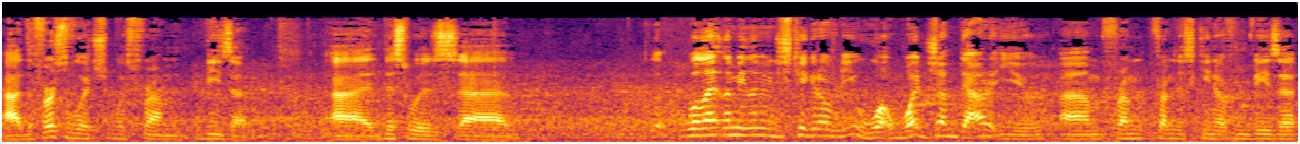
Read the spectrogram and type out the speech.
Uh, the first of which was from Visa. Uh, this was. Well, let, let, me let me just kick it over to you. What, what jumped out at you um, from from this keynote from Visa,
